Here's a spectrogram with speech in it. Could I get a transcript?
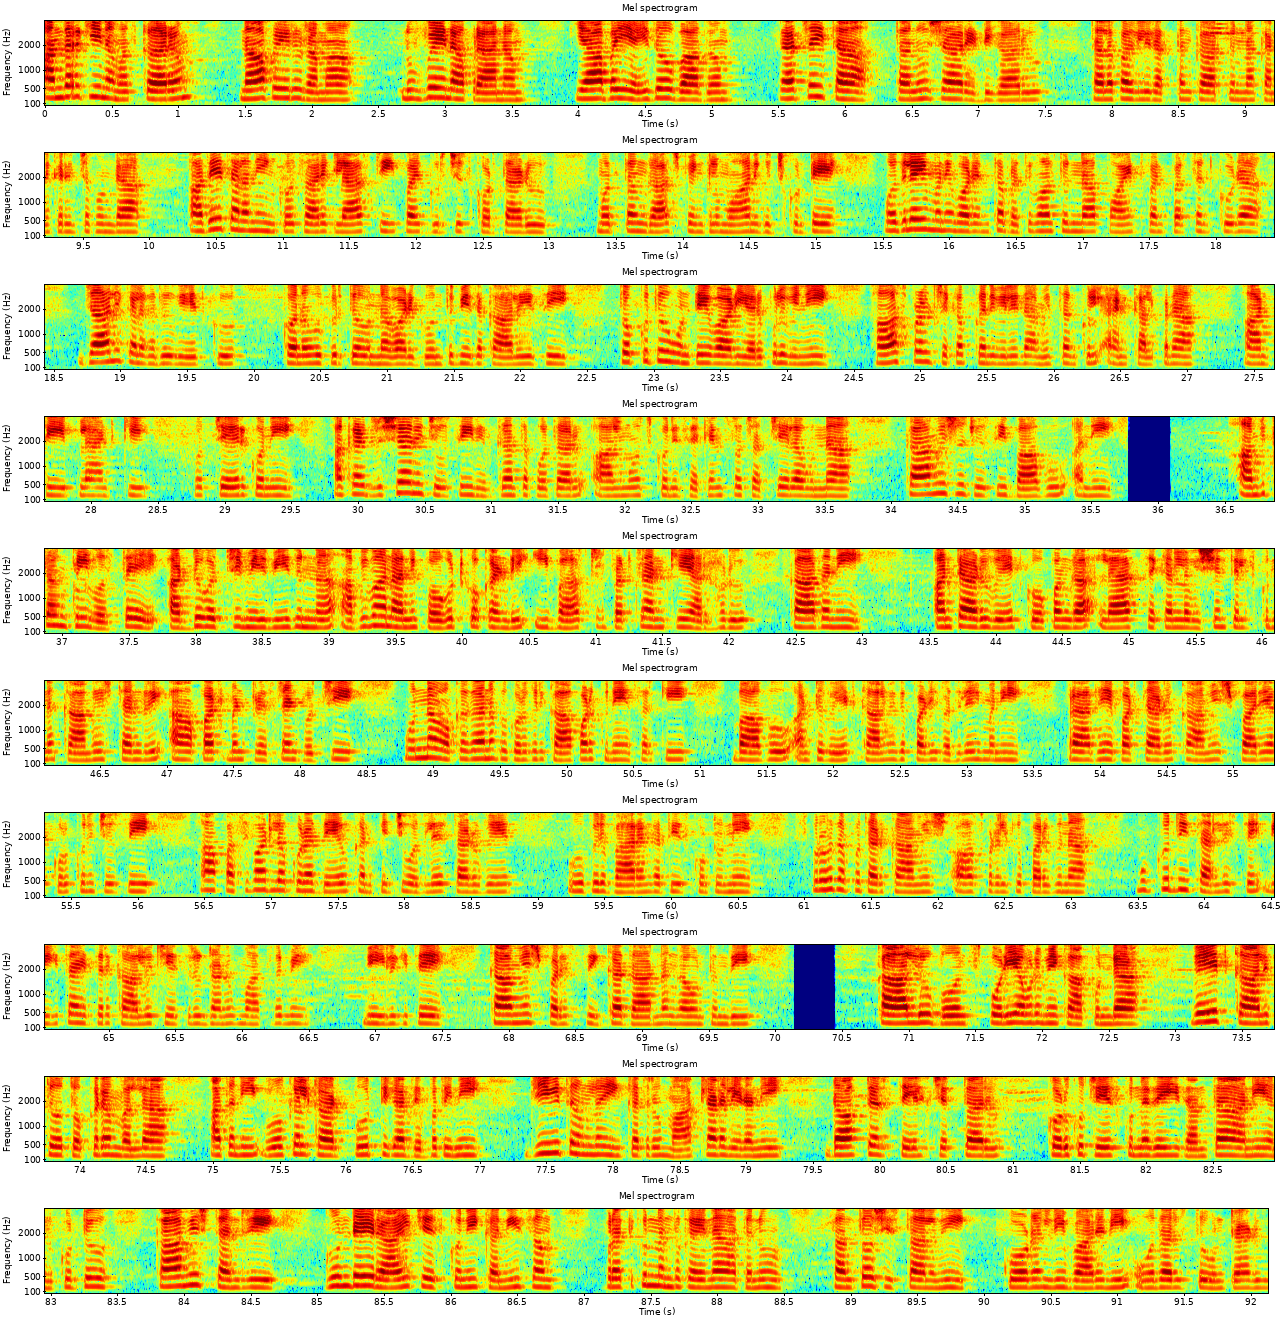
అందరికీ నమస్కారం. నా పేరు రమ. నువ్వే నా ప్రాణం. యాభై ఐదో భాగం. రచయిత తనూషా రెడ్డి గారు. తలపగిలి రక్తం కారుతున్నా కనికరించకుండా అదే తలని ఇంకోసారి గ్లాస్ టీపై గురిచూసి కొడతాడు. మొత్తం గాజు పెంకులు మొహాన్ని గుచ్చుకుంటే వదిలేయమని వాడు ఎంత బ్రతిమాలుతున్నా పాయింట్ వన్ పర్సెంట్ కూడా జాలి కలగదు వేద్కు. కొన ఊపిరితో ఉన్నవాడి గొంతు మీద కాలేసి తొక్కుతూ ఉంటే వాడి అరుపులు విని హాస్పిటల్ చెకప్ కని వెళ్ళిన Amit uncle and Kalpana aunty ప్లాంట్కి చేరుకొని అక్కడ దృశ్యాన్ని చూసి నిర్ఘాంతపోతారు. ఆల్మోస్ట్ కొన్ని సెకండ్స్లో చచ్చేలా ఉన్న కామేష్ను చూసి బాబు అని అమితాంకుల్ వస్తే అడ్డు వచ్చి మీ మీదున్న అభిమానాన్ని పోగొట్టుకోకండి. ఈ బాస్టర్ బ్రతకడానికి అర్హుడు కాదని అంటాడు వేద్ కోపంగా. లాస్ట్ సెకండ్ల విషయం తెలుసుకున్న కామేష్ తండ్రి ఆ అపార్ట్మెంట్ ప్రెసిడెంట్ వచ్చి ఉన్న ఒకగానొక కొడుకుని కాపాడుకునేసరికి బాబు అంటూ వేద్ కాలు మీద పడి వదిలేయమని ప్రాధేయపడతాడు కామేష్ భార్య కొడుకుని చూసి. ఆ పసివాడిలో కూడా దేవు కనిపించి వదిలేస్తాడు వేద్. ఊపిరి భారంగా తీసుకుంటూనే స్పృహ తప్పుతాడు కామేష్ హాస్పిటల్కి పరుగున. ముగ్గురిని తరలిస్తే మిగతా ఇద్దరు కాళ్ళు చేతులు నడుము మాత్రమే మిగిలిగితే కామేష్ పరిస్థితి ఇంకా దారుణంగా ఉంటుంది. కాళ్ళు బోన్స్ పొడి అవడమే కాకుండా వేద్ కాలితో తొక్కడం వల్ల అతని వోకల్ కార్డ్ పూర్తిగా దెబ్బతిని జీవితంలో ఇంకతను మాట్లాడలేడని డాక్టర్స్ తేల్చి చెప్తారు. కొడుకు చేసుకున్నదే ఇదంతా అని అనుకుంటూ కామేష్ తండ్రి గుండె రాయి చేసుకుని కనీసం బ్రతికున్నందుకైనా అతను సంతోషిస్తాలని కోడల్ని భార్యని ఓదారుస్తూ ఉంటాడు.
